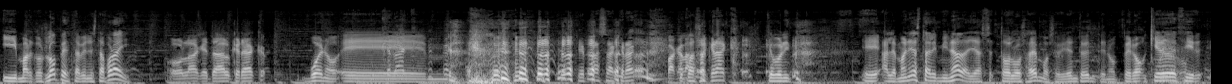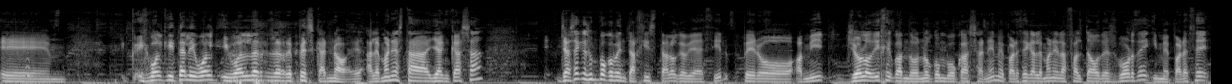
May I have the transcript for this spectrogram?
Y Marcos López también está por ahí. Hola, ¿qué tal, crack? Bueno, eh... ¿Qué pasa, crack? ¿Qué pasa, crack? Qué bonito. Eh, Alemania está eliminada, ya todos lo sabemos, evidentemente, ¿no? Pero quiero Bueno. decir, eh, igual que Italia, igual, igual le, le repescan. No, eh, Alemania está ya en casa. Ya sé que es un poco ventajista lo que voy a decir, pero a mí, yo lo dije cuando no convocó a Sané, me parece que a Alemania le ha faltado desborde y me parece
